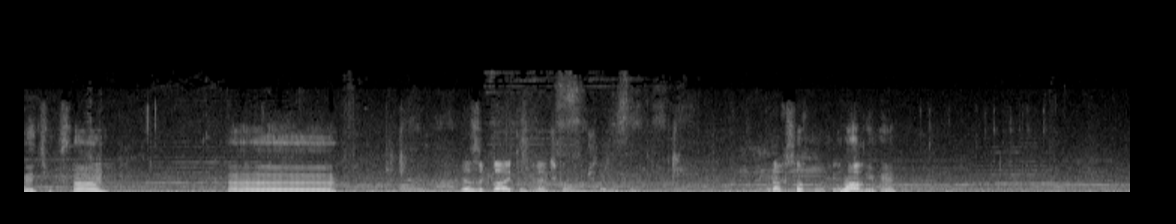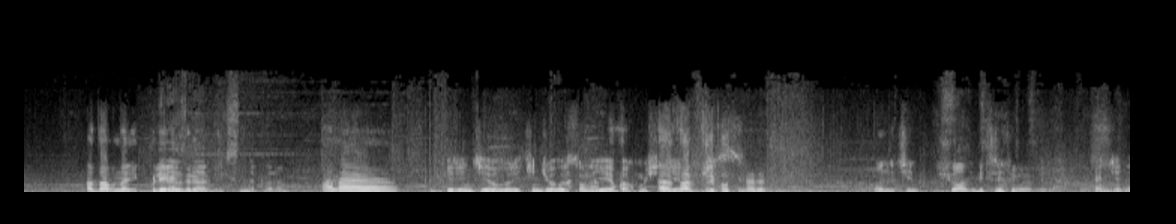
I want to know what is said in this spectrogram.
Ne çıksam? Eee... Yazık la item falan çıkamamışlar. Bıraksak mı Bunu alayım ya. Hatta bunlar ilk kuleye Biraz indiriyor. daha biriksin de param. Ana! Birinci olur, ikinci olur sonra ye bakmışsın Evet abi yenilmişiz. triple kill hadi. Onun için şu an bitirelim oyunu. Bence de.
